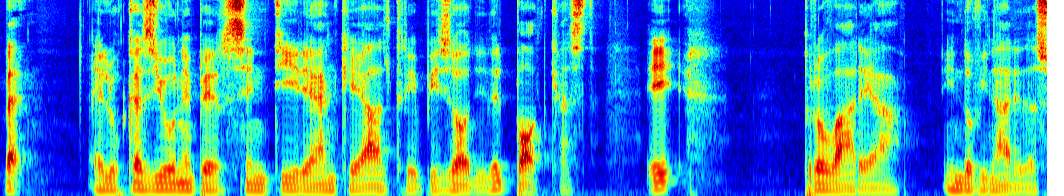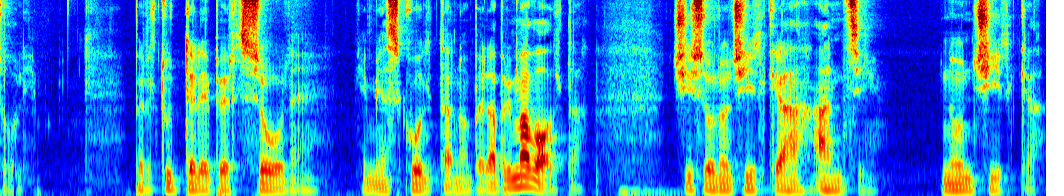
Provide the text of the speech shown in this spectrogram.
beh, è l'occasione per sentire anche altri episodi del podcast e provare a indovinare da soli. Per tutte le persone che mi ascoltano per la prima volta, ci sono circa, anzi, non circa,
